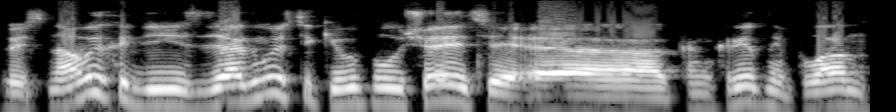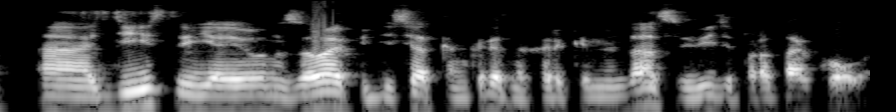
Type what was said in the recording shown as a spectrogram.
То есть на выходе из диагностики вы получаете конкретный план действий, я его называю 50 конкретных рекомендаций в виде протокола.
